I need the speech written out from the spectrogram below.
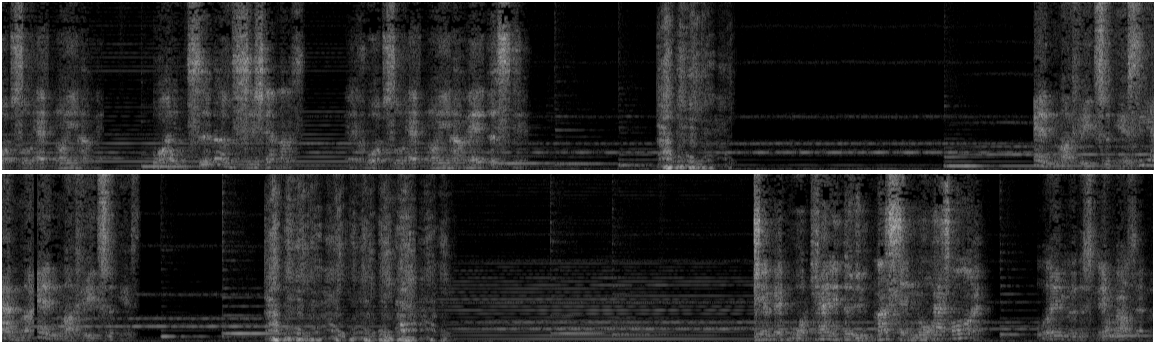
chłopcu etnoinami. Łący dąsy się nas. Chłopcu etnoinami dysky. En ma flytsen jest igen, en ma flytsen jest. Kände vår kärlek utan sen några spåren. Och det det stämmer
